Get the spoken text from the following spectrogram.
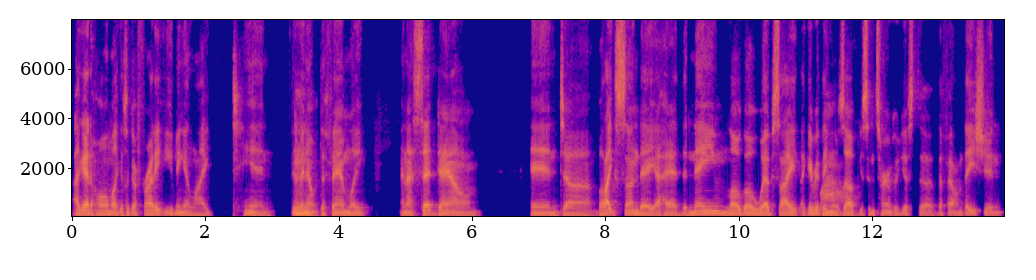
I got home like it's like a Friday evening and like 10. I've been out mm. with the family. And I sat down and uh but like Sunday I had the name, logo, website, like everything wow. was up just in terms of just the the foundation.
